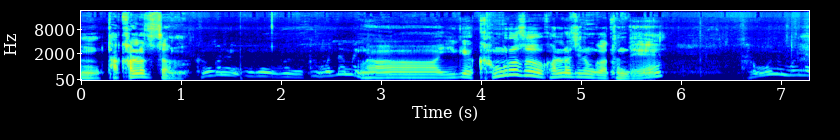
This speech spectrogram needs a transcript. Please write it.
음, 다 갈라졌잖아. 큰 거는 이거 그뭐 때문에 아 이게 가물어서 갈라지는 것 같은데. 뭐냐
